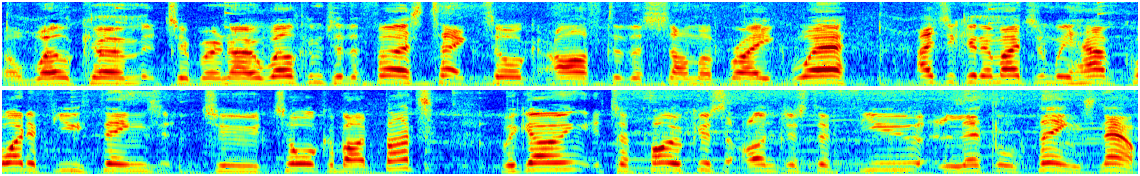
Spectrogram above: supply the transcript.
Well, welcome to Brno. Welcome to the first Tech Talk after the summer break, where, as you can imagine, we have quite a few things to talk about, but we're going to focus on just a few little things. Now,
